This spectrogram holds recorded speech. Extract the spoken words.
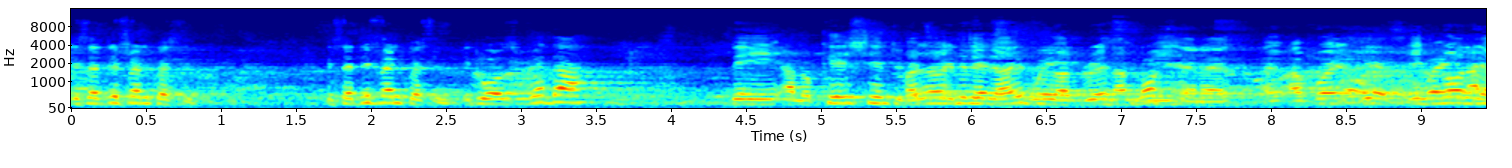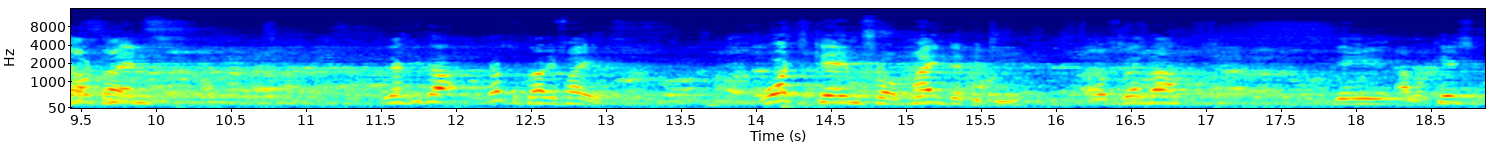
it's a different question. It's a different question. It was whether the allocation to the Majority printers Leader, if were you address me and I, I avoid, Yes, ignore were the allotments. aside. Mr. Just to clarify it, what came from my deputy was whether the allocations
